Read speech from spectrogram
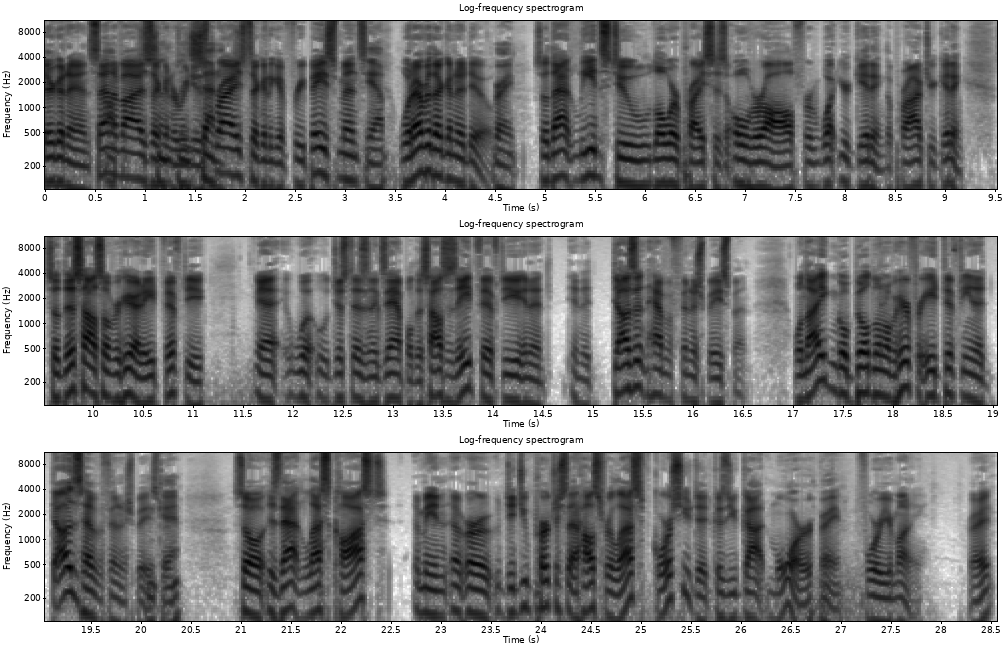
They're going to incentivize. They're going to reduce incentives. price. They're going to give free basements. Yeah. Whatever they're going to do. Right. So that leads to lower prices overall for what you're getting, the product you're getting. So this house over here at 850, uh, w- just as an example, this house is 850 and it and it doesn't have a finished basement. Well, now you can go build one over here for 850 and it does have a finished basement. Okay. So is that less cost? I mean, or did you purchase that house for less? Of course you did because you got more Right. for your money, right?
